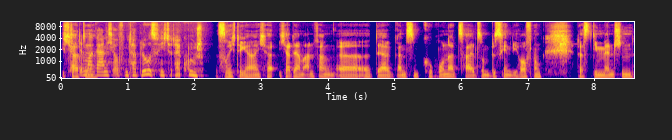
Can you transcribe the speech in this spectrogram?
ich hatte immer gar nicht auf dem Tableau, das finde ich total komisch. Das ist richtig, ja. Ich, ich hatte am Anfang äh, der ganzen Corona-Zeit so ein bisschen die Hoffnung, dass die Menschen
